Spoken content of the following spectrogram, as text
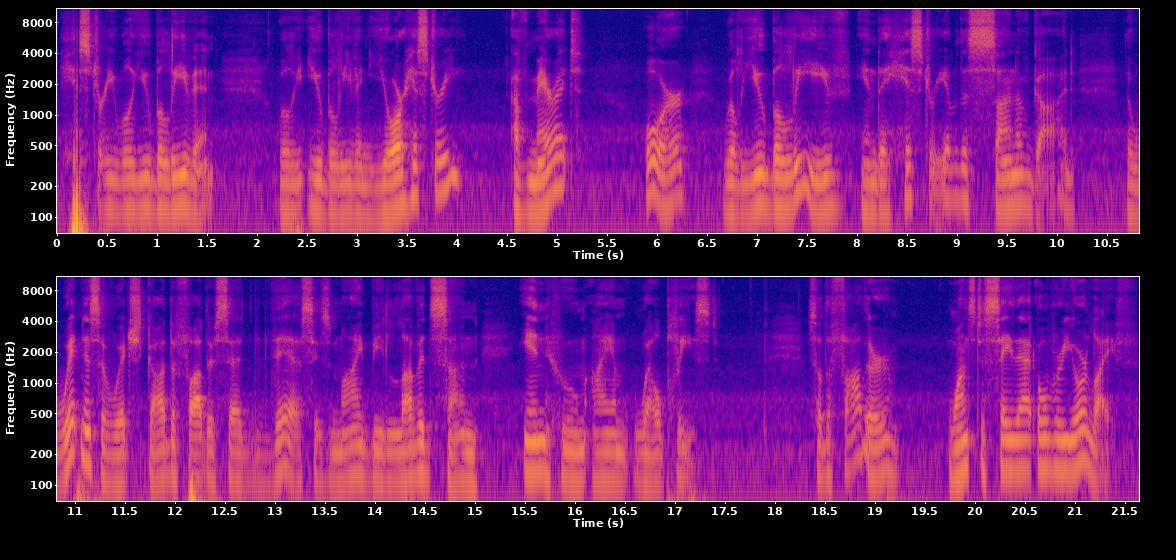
history will you believe in? Will you believe in your history of merit? Or will you believe in the history of the Son of God, the witness of which God the Father said, This is my beloved Son, in whom I am well pleased? So the Father wants to say that over your life.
